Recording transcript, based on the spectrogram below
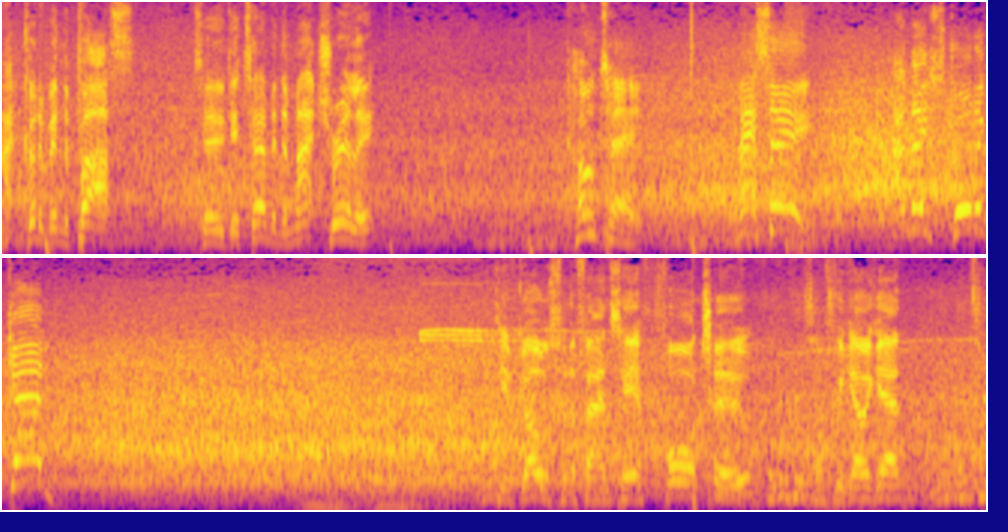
That could have been the pass to determine the match, really. Kanté. Messi! And they've scored again! Plenty of goals for the fans here, 4-2. Goal for the visitors. Off we go again. Number 10.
